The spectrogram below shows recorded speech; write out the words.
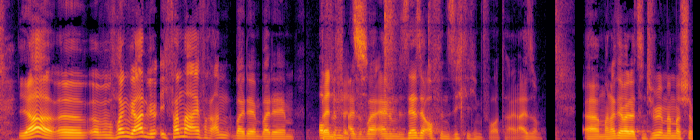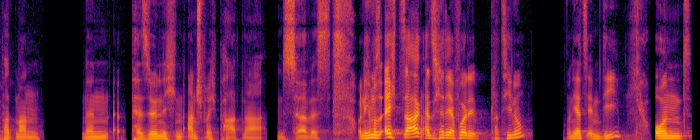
ja, äh, wo fangen wir an? Ich fange mal einfach an bei dem, bei dem offen, also bei einem sehr, sehr offensichtlichen Vorteil. Also, äh, man hat ja bei der Centurion Membership hat man einen persönlichen Ansprechpartner im Service. Und ich muss echt sagen, also ich hatte ja vorher die Platinum und jetzt eben die. Und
